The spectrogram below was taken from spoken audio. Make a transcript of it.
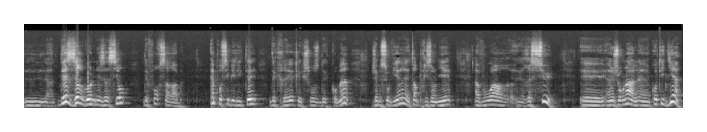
la désorganisation des forces arabes. Impossibilité de créer quelque chose de commun. Je me souviens, étant prisonnier, avoir reçu un journal, un quotidien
